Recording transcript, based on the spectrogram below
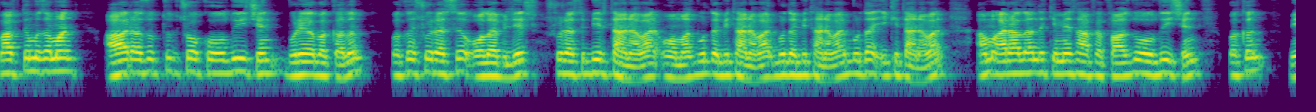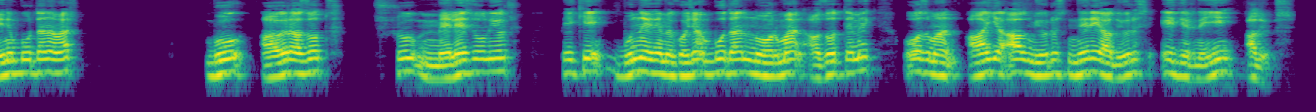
Baktığımız zaman ağır azotlu çok olduğu için buraya bakalım. Bakın şurası olabilir. Şurası bir tane var. Olmaz. Burada bir tane var. Burada bir tane var. Burada iki tane var. Ama aralarındaki mesafe fazla olduğu için bakın benim burada ne var? Bu ağır azot. Şu melez oluyor. Peki bu ne demek hocam? Bu da normal azot demek. O zaman A'yı almıyoruz. Nereye alıyoruz? Edirne'yi alıyoruz.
